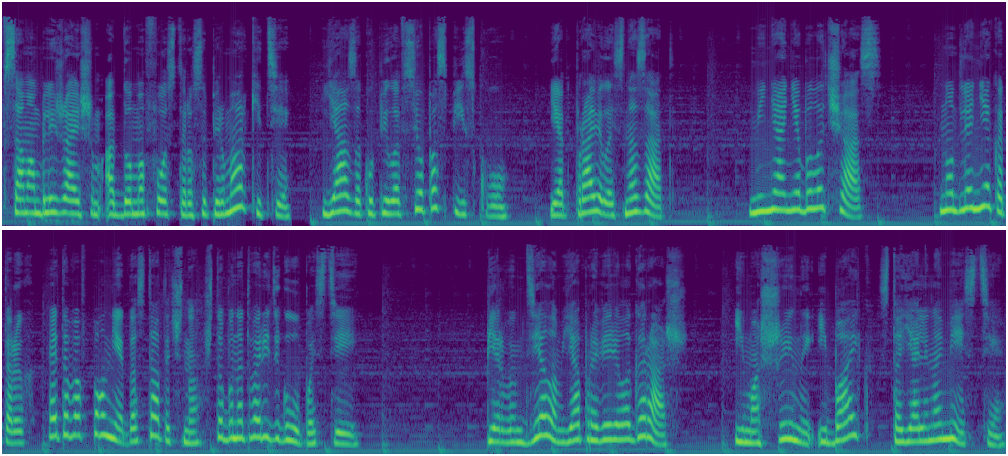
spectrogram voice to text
В самом ближайшем от дома Фостера супермаркете я закупила все по списку и отправилась назад. Меня не было час, но для некоторых этого вполне достаточно, чтобы натворить глупостей. Первым делом я проверила гараж. И машины, и байк стояли на месте.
